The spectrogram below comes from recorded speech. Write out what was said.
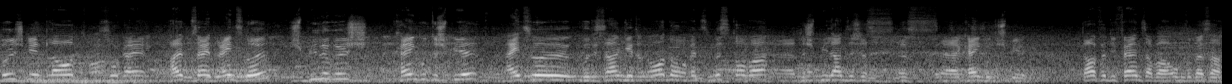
durchgehend laut, so geil. Halbzeit 1-0, spielerisch kein gutes Spiel. 1-0 würde ich sagen, geht in Ordnung, auch wenn es ein Misttor war. Äh, das Spiel an sich ist, ist äh, kein gutes Spiel. Dafür die Fans aber umso besser.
